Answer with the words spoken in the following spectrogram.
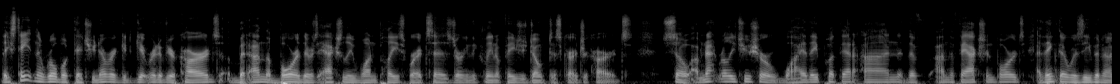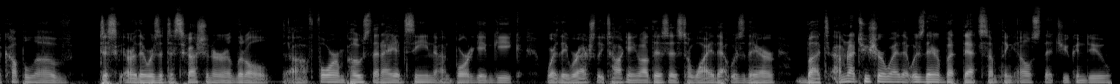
they state in the rulebook that you never could get rid of your cards, but on the board, there's actually one place where it says during the cleanup phase, you don't discard your cards. So I'm not really too sure why they put that on the, on the faction boards. I think there was even a couple of dis- or there was a discussion or a little uh, forum post that I had seen on Board Game Geek where they were actually talking about this as to why that was there. But I'm not too sure why that was there, but that's something else that you can do.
